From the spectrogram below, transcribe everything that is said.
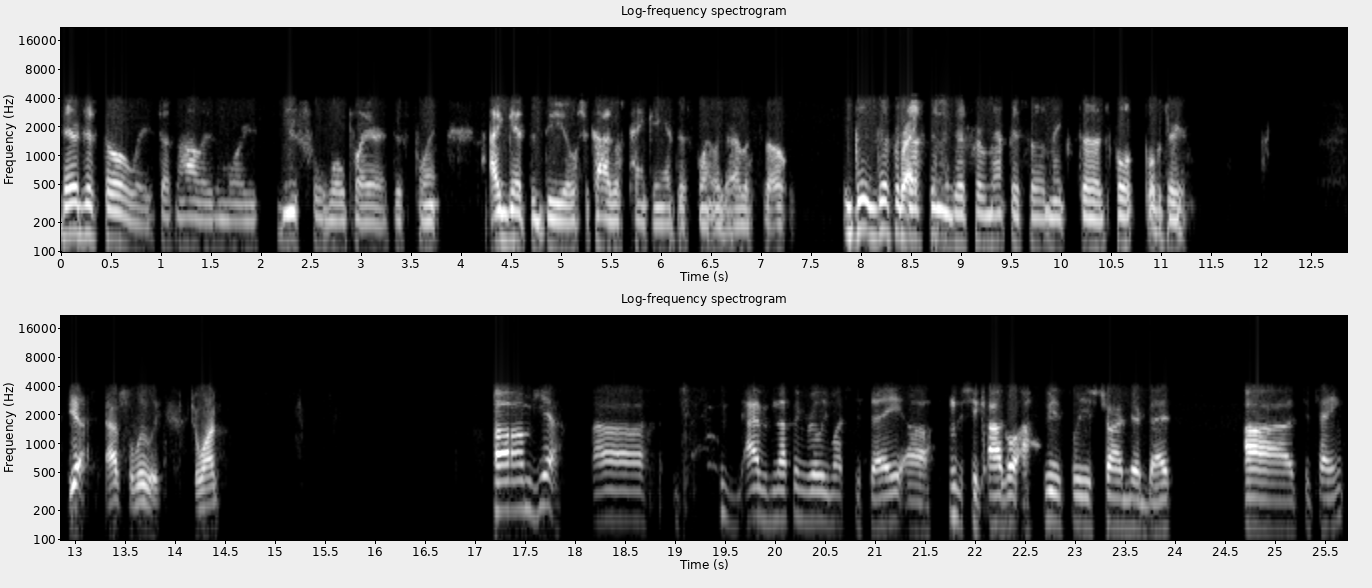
they're just throwaways. Justin Holiday's a more useful role player at this point. I get the deal. Chicago's tanking at this point, regardless. So good, good for Right. Justin and good for Memphis. So it makes uh, pull pull the trigger. Yeah, absolutely. Jawan. Um, yeah. Uh, I have nothing really much to say. Uh, Chicago obviously is trying their best uh, to tank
